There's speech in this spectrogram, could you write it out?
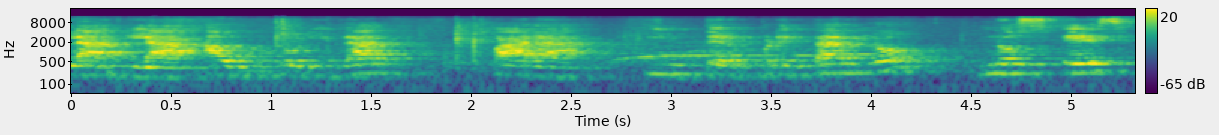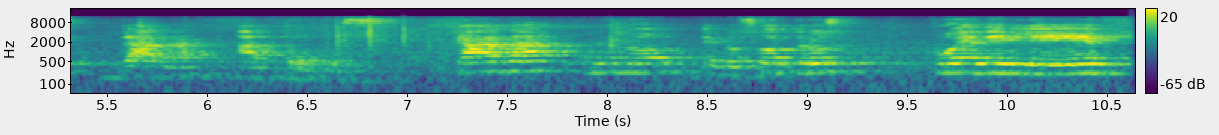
la autoridad para interpretarlo nos es dada a todos. Cada uno de nosotros puede leer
